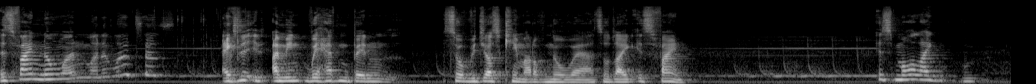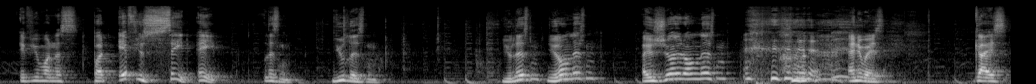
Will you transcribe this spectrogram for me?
It's fine. No one wanna watch us. Actually, it, I mean, we haven't been. So we just came out of nowhere. So like, it's fine. It's more like if you wanna. s- But if you say, it, hey, listen, you listen. You listen. You don't listen. Are you sure you don't listen? Anyways, guys,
